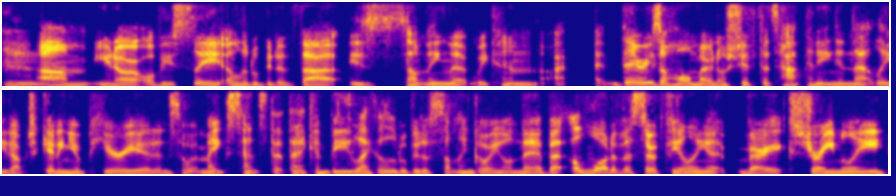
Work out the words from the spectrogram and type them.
mm. um, you know, obviously a little bit of that is something that we can. Uh, there is a hormonal shift that's happening in that lead up to getting your period, and so it makes sense that there can be like a little bit of something going on there. But a lot of us are feeling it very extremely,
